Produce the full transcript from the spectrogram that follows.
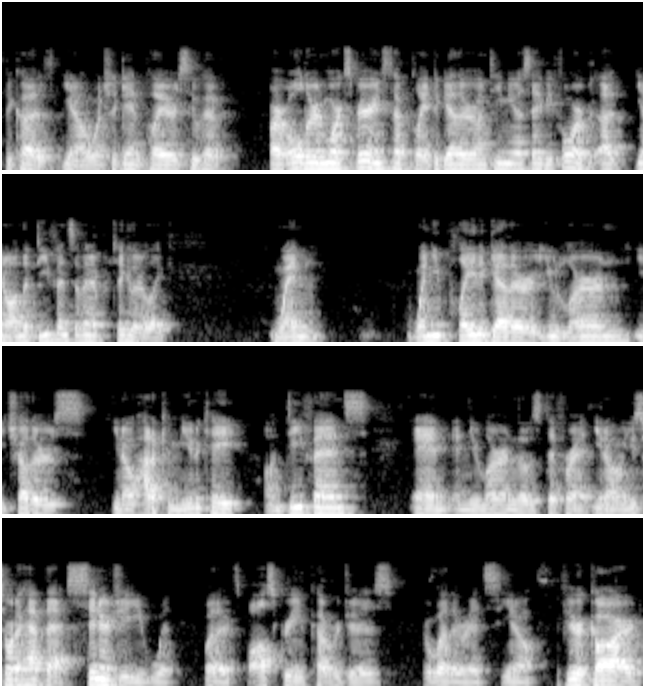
because you know, which again, players who have are older and more experienced have played together on Team USA before. Uh, you know, on the defensive end in particular, like when when you play together, you learn each other's, you know, how to communicate on defense and and you learn those different, you know, you sort of have that synergy with whether it's ball screen coverages or whether it's, you know, if you're a guard,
